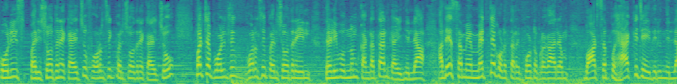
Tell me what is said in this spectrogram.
പോലീസ് പരിശോധനയ്ക്ക് അയച്ചു ഫോറൻസിക് പരിശോധനയ്ക്ക് അയച്ചു. പക്ഷേ പോലീസ് ഫോറൻസിക് പരിശോധനയിൽ തെളിവൊന്നും കണ്ടെത്താൻ കഴിഞ്ഞില്ല. അതേസമയം മെറ്റ കൊടുത്ത റിപ്പോർട്ട് പ്രകാരം വാട്സപ്പ് ഹാക്ക് ചെയ്തിരുന്നില്ല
